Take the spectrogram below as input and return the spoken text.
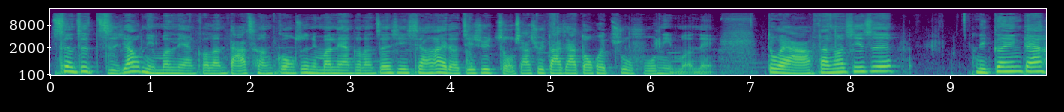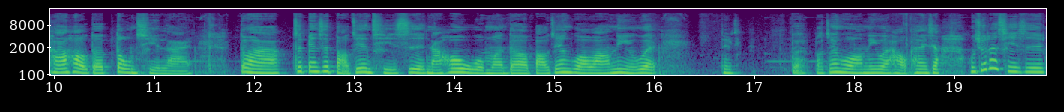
甚至只要你们两个人达成共识，你们两个人真心相爱的继续走下去，大家都会祝福你们呢。对啊，反而其实你更应该好好的动起来。对啊，这边是宝剑骑士，然后我们的宝剑国王逆位，对对，宝剑国王逆位，好，看一下，我觉得其实。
